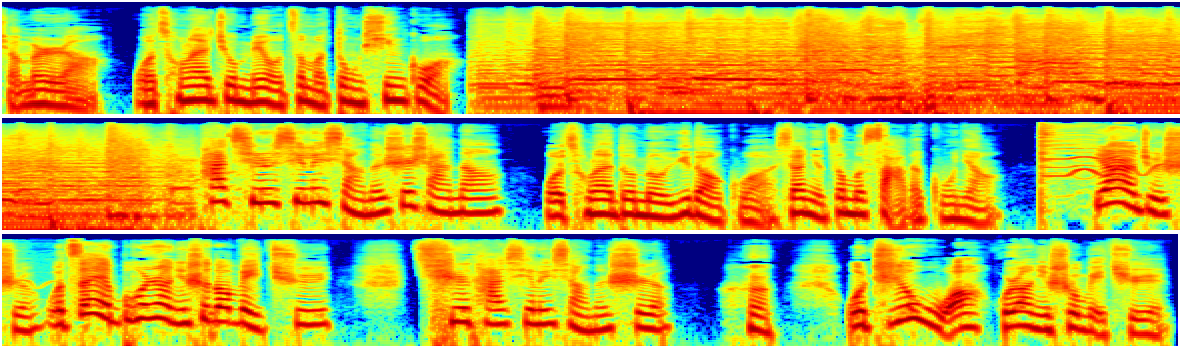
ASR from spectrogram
小妹儿啊，我从来就没有这么动心过。”他其实心里想的是啥呢？我从来都没有遇到过像你这么傻的姑娘。第二句是：“我再也不会让你受到委屈。”其实他心里想的是：“哼，我只有我会让你受委屈。”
